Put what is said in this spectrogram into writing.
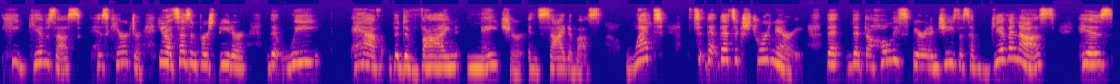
he gives us his character. You know, it says in First Peter that we have the divine nature inside of us. What? That, that's extraordinary that that the holy spirit and jesus have given us his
